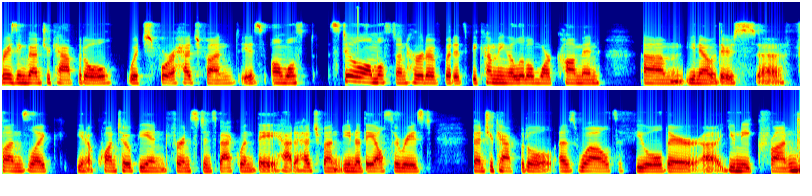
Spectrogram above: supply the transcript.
raising venture capital, which for a hedge fund is almost still almost unheard of, but it's becoming a little more common. Um, you know, there's uh, funds like you know Quantopian, for instance, back when they had a hedge fund. You know, they also raised venture capital as well to fuel their uh, unique fund.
